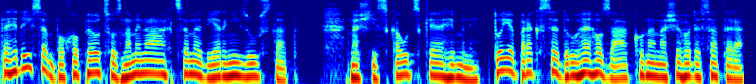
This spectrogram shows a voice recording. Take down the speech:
Tehdy jsem pochopil, co znamená chceme věrní zůstat. Naší skautské hymny. To je praxe druhého zákona našeho desatera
